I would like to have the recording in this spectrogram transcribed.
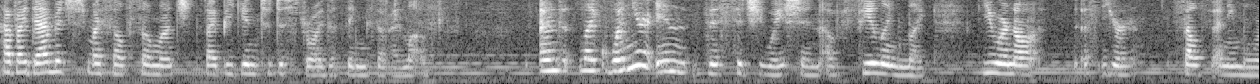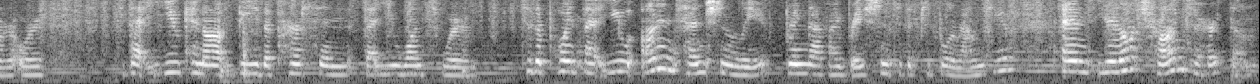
have I damaged myself so much that I begin to destroy the things that I love? And like when you're in this situation of feeling like you are not yourself anymore or that you cannot be the person that you once were to the point that you unintentionally bring that vibration to the people around you and you're not trying to hurt them.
